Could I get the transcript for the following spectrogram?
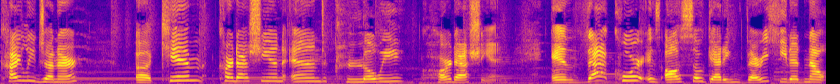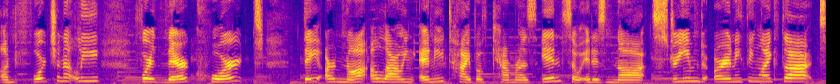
Kylie Jenner, uh, Kim Kardashian, and Khloe Kardashian. And that court is also getting very heated. Now, unfortunately, for their court, they are not allowing any type of cameras in, so it is not streamed or anything like that.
